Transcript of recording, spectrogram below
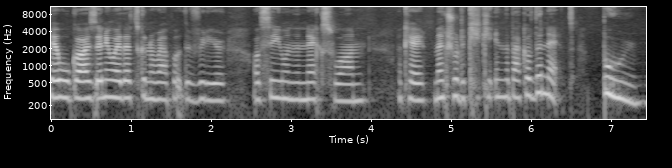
Okay, well guys, anyway, that's going to wrap up the video. I'll see you in the next one. Okay, make sure to kick it in the back of the net. Boom.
